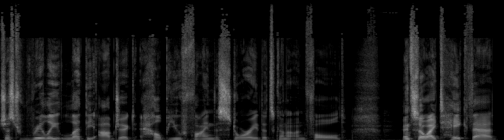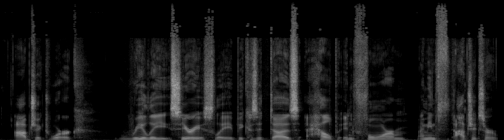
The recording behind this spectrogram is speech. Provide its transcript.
just really let the object help you find the story that's going to unfold. And so I take that object work really seriously because it does help inform. I mean, th- objects are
